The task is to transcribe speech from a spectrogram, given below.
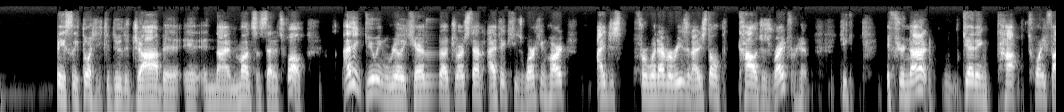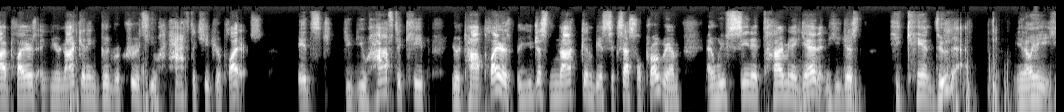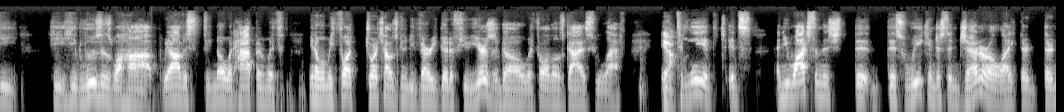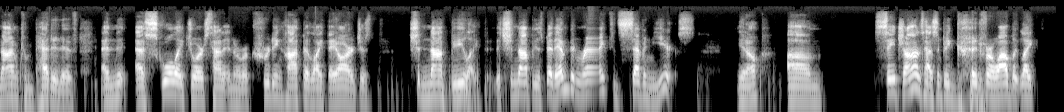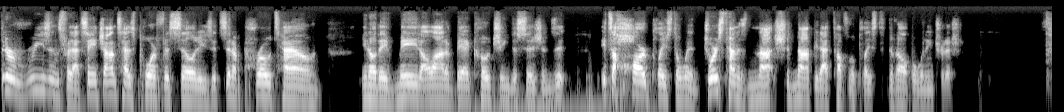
basically thought he could do the job in, in, in nine months instead of 12. I think Ewing really cares about Georgetown. I think he's working hard. I just, for whatever reason, I just don't think college is right for him. He, if you're not getting top 25 players and you're not getting good recruits, you have to keep your players it's you, you have to keep your top players or you're just not going to be a successful program and we've seen it time and again and he just he can't do that you know he he he he loses Wahab. We obviously know what happened with you know when we thought Georgetown was going to be very good a few years ago with all those guys who left. Yeah, to me it's it's and you watch them this this week and just in general like they're they're non-competitive and a school like Georgetown in a recruiting hotbed like they are just should not be like that. It should not be this bad. They haven't been ranked in seven years. You know, um, St. John's hasn't been good for a while, but like there are reasons for that. St. John's has poor facilities. It's in a pro town. You know, they've made a lot of bad coaching decisions. It it's a hard place to win. Georgetown is not should not be that tough of a place to develop a winning tradition.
